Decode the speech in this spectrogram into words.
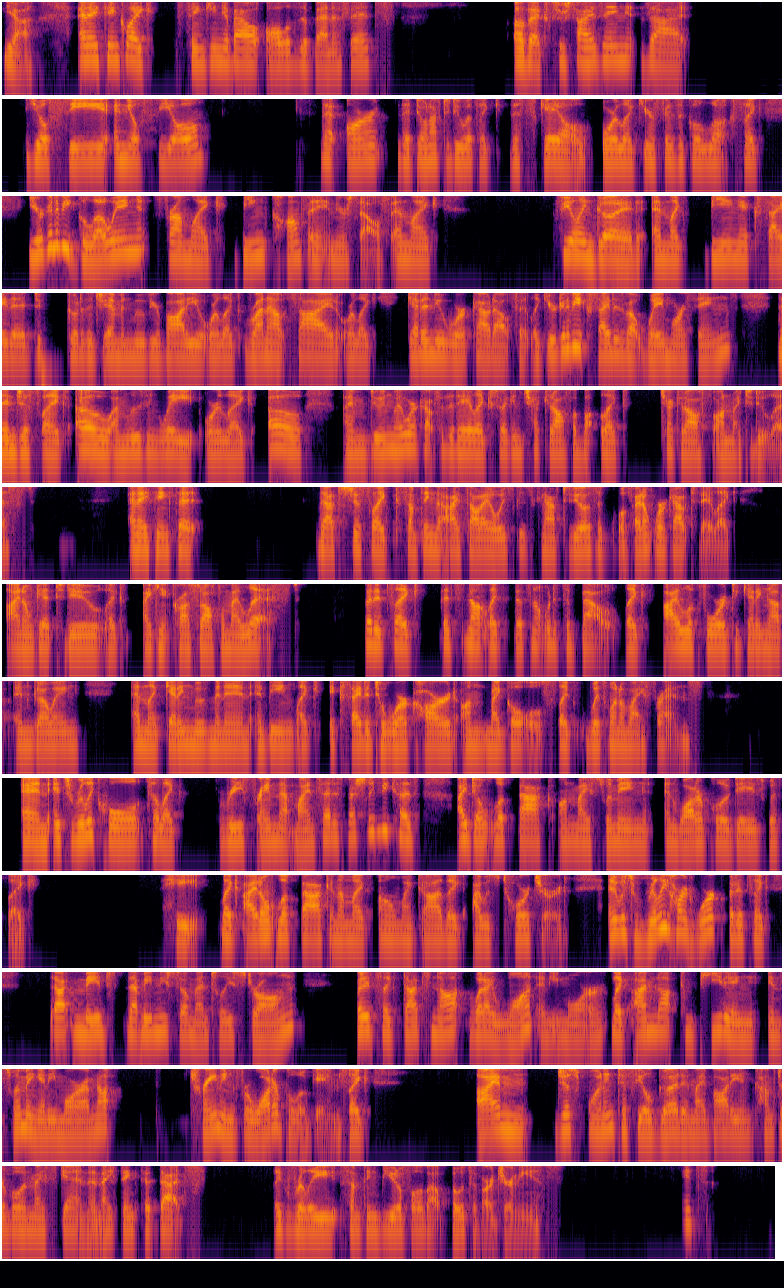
Yeah. And I think like thinking about all of the benefits of exercising that you'll see and you'll feel that aren't that don't have to do with like the scale or like your physical looks. Like you're going to be glowing from like being confident in yourself and like feeling good and like being excited to go to the gym and move your body or like run outside or like get a new workout outfit. Like you're going to be excited about way more things than just like oh i'm losing weight or like oh i'm doing my workout for the day like so i can check it off about like check it off on my to-do list and I think that that's just like something that I thought I always was gonna have to do. I was like, well, if I don't work out today, like I don't get to do, like I can't cross it off on my list. But it's like, it's not like that's not what it's about. Like I look forward to getting up and going and like getting movement in and being like excited to work hard on my goals, like with one of my friends. And it's really cool to like reframe that mindset, especially because I don't look back on my swimming and water polo days with like hate. Like I don't look back and I'm like, oh my God, like I was tortured. And it was really hard work, but it's like that made that made me so mentally strong. But it's like that's not what I want anymore. Like I'm not competing in swimming anymore. I'm not training for water polo games. Like I'm just wanting to feel good in my body and comfortable in my skin. And I think that that's like really something beautiful about both of our journeys. It's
